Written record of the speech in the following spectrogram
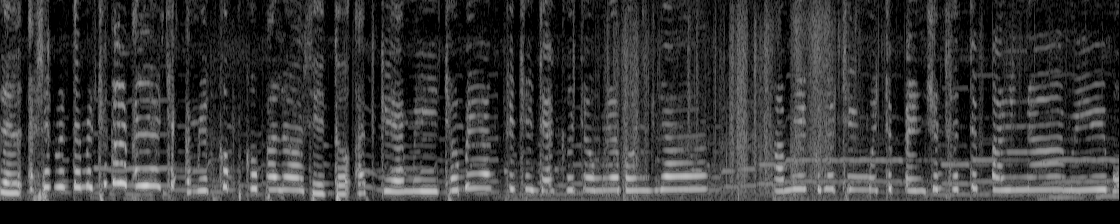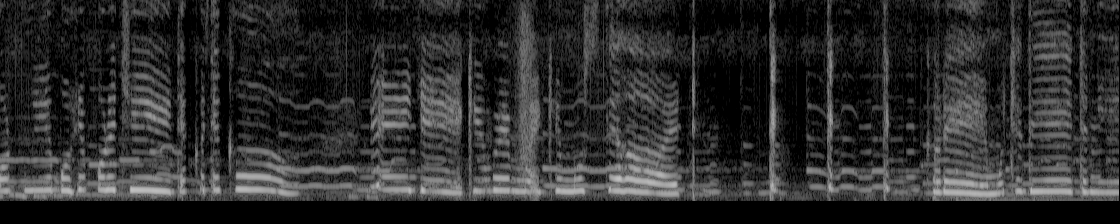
চ্যানেল আশা করি তোমরা সকলে ভালো আছো। আমি খুব খুব ভালো আছি। তো আজকে আমি ছবি আঁকতেছি। দেখো তোমরা বন্ধুরা, আমি এখনও ঠিক মতো পেন্সিল ধরতে পারি না। আমি বোর্ড নিয়ে বসে পড়েছি। দেখো দেখো। এই যে, কীভাবে মাইকে মুছতে হয়। করে মুছে দিয়ে এটা নিয়ে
